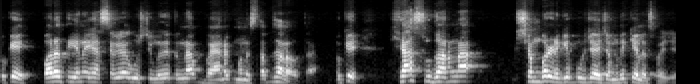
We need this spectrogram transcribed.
ओके परत येणं ह्या सगळ्या गोष्टीमध्ये त्यांना भयानक मनस्ताप झाला होता ओके ह्या सुधारणा शंभर टक्के पुढच्या याच्यामध्ये केलंच पाहिजे.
